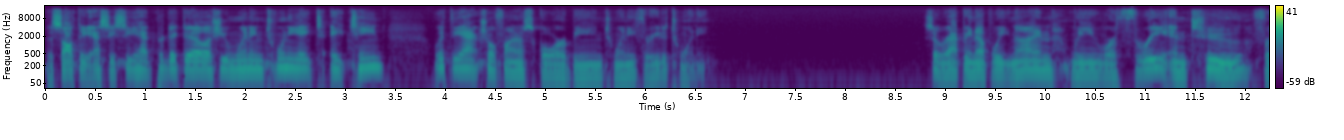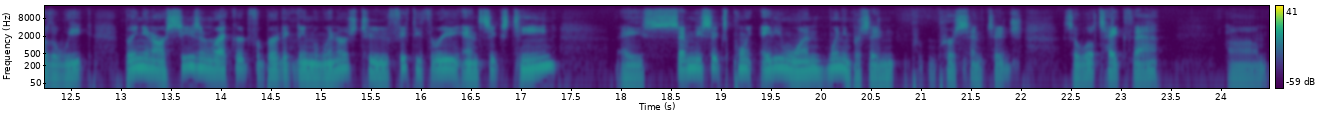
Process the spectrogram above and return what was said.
The salty SEC had predicted LSU winning 28 to 18 with the actual final score being 23 to 20. So wrapping up week 9, we were 3 and 2 for the week, bringing our season record for predicting the winners to 53 and 16, a 76.81 winning percentage. So we'll take that. Um,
